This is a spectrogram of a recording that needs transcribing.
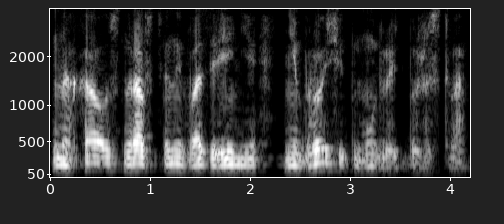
на хаос нравственной воззрения не бросит мудрость божества.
